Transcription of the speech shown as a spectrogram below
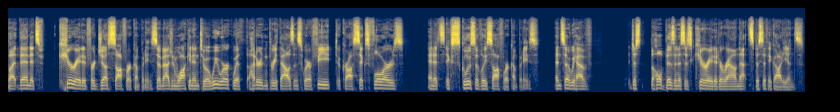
But then it's curated for just software companies. So imagine walking into a WeWork with 103,000 square feet across six floors, and it's exclusively software companies. And so we have just the whole business is curated around that specific audience.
